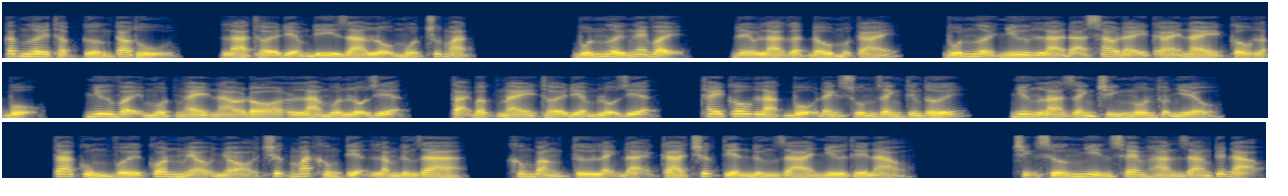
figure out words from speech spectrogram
các ngươi thập cường cao thủ, là thời điểm đi ra lộ một chút mặt. Bốn người nghe vậy, đều là gật đầu một cái, bốn người như là đã sao đáy cái này câu lạc bộ, như vậy một ngày nào đó là muốn lộ diện, tại bậc này thời điểm lộ diện, thay câu lạc bộ đánh xuống danh tiếng tới, nhưng là danh chính ngôn thuận nhiều. Ta cùng với con mèo nhỏ trước mắt không tiện lắm đứng ra, không bằng từ lệnh đại ca trước tiên đứng ra như thế nào. Trịnh sướng nhìn xem hàn giang tuyết đạo.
